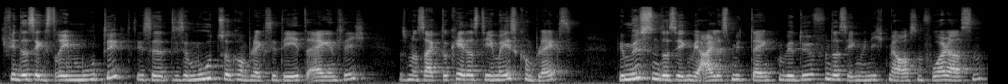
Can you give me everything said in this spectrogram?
Ich finde das extrem mutig, diese, dieser Mut zur Komplexität eigentlich, dass man sagt, okay, das Thema ist komplex, wir müssen das irgendwie alles mitdenken, wir dürfen das irgendwie nicht mehr außen vor lassen.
